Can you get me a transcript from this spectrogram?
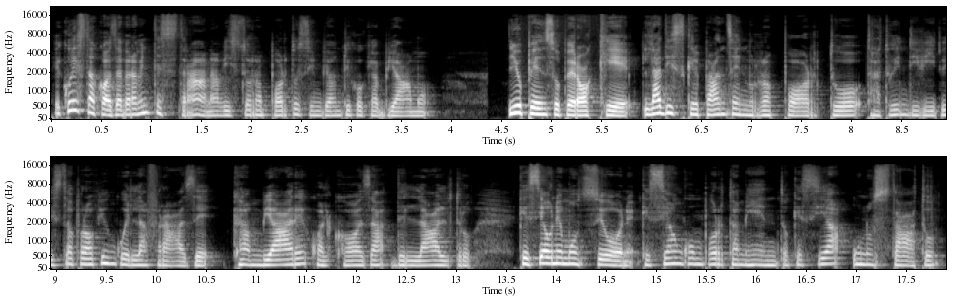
E questa cosa è veramente strana visto il rapporto simbiontico che abbiamo. Io penso però che la discrepanza in un rapporto tra due individui sta proprio in quella frase, cambiare qualcosa dell'altro, che sia un'emozione, che sia un comportamento, che sia uno stato.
